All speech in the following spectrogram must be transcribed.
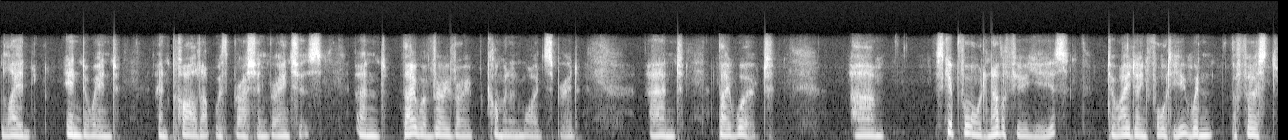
laid end to end, and piled up with brush and branches. And they were very, very common and widespread, and they worked. Um, skip forward another few years to 1840 when the first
